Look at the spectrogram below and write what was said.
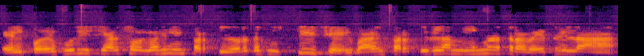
El Poder Judicial solo es el impartidor de justicia y va a impartir la misma a través de la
